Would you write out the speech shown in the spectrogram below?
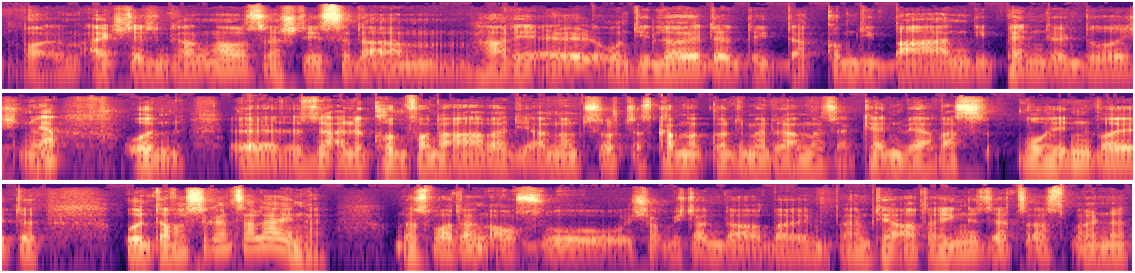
war im altstädtischen Krankenhaus, dann stehst du da am HDL und die Leute, die, da kommen die Bahnen, die pendeln durch. Ne? Ja. Und äh, das sind alle kommen von der Arbeit, die anderen zurück. Das man, konnte man damals erkennen, wer was wohin wollte. Und da warst du ganz alleine. Und das war dann auch so, ich habe mich dann da beim, beim Theater hingesetzt erstmal. Ne?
